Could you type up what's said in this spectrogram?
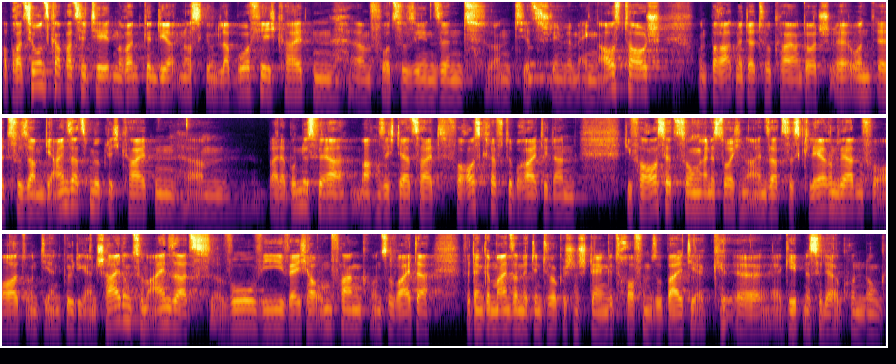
Operationskapazitäten, Röntgendiagnostik und Laborfähigkeit Möglichkeiten ähm, vorzusehen sind. Und jetzt stehen wir im engen Austausch und beraten mit der Türkei und, Deutsch, äh, und äh, zusammen die Einsatzmöglichkeiten. Ähm, bei der Bundeswehr machen sich derzeit Vorauskräfte bereit, die dann die Voraussetzungen eines solchen Einsatzes klären werden vor Ort und die endgültige Entscheidung zum Einsatz, wo, wie, welcher Umfang und so weiter, wird dann gemeinsam mit den türkischen Stellen getroffen, sobald die äh, Ergebnisse der Erkundung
